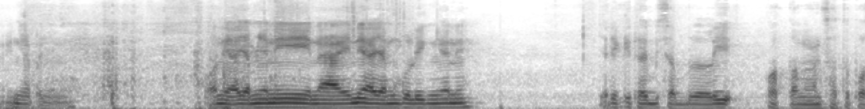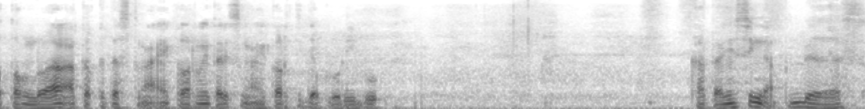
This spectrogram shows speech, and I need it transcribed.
Ini apanya nih Oh ini ayamnya nih, nah ini ayam gulingnya nih. Jadi kita bisa beli potongan satu potong doang atau kita setengah ekor nih tadi setengah ekor 30.000 Katanya sih nggak pedas.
